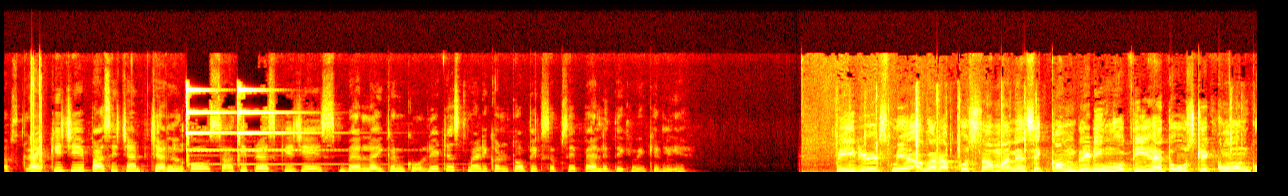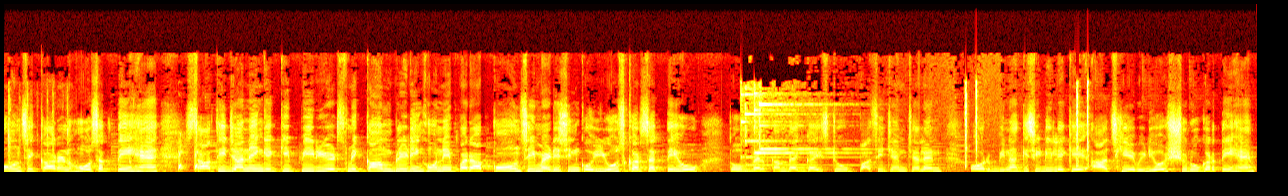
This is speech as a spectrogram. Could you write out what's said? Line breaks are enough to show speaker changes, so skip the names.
Subscribe कीजिए Pasi champ channel को, साथ ही प्रेस कीजिए इस बेल आइकन को लेटेस्ट मेडिकल टॉपिक सबसे पहले देखने के लिए।
पीरियड्स में अगर आपको सामान्य से कम ब्लीडिंग होती है तो उसके कौन कौन से कारण हो सकते हैं? साथ ही जानेंगे कि पीरियड्स में कम ब्लीडिंग होने पर आप कौन सी मेडिसिन को यूज़ कर सकते हो। तो वेलकम बैक गाइस टू पासी चैम चैनल, और बिना किसी डिले के आज की ये वीडियो शुरू करते हैं।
